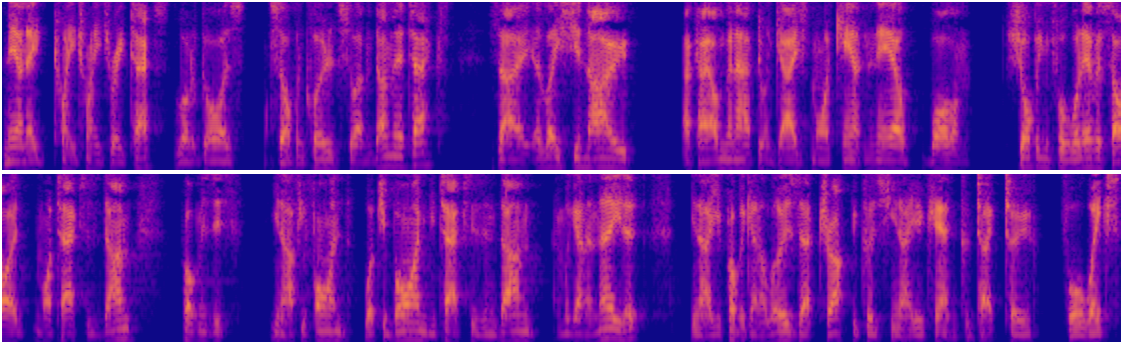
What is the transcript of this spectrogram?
now need 2023 tax. A lot of guys, myself included, still haven't done their tax. So at least you know, okay, I'm going to have to engage my accountant now while I'm shopping for whatever side my tax is done. Problem is if you know if you find what you're buying, your tax isn't done, and we're going to need it, you know you're probably going to lose that truck because you know your accountant could take two, four weeks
